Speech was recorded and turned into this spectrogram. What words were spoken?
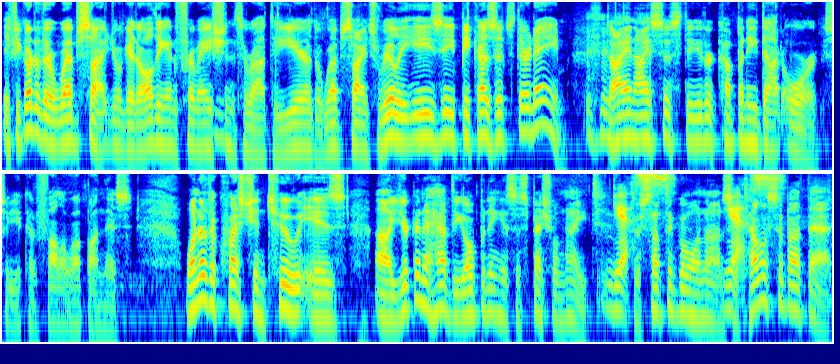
If you go to their website, you'll get all the information throughout the year. The website's really easy because it's their name, DionysusTheaterCompany.org. So you can follow up on this. One other question, too, is uh, you're going to have the opening as a special night. Yes. There's something going on. So tell us about that.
